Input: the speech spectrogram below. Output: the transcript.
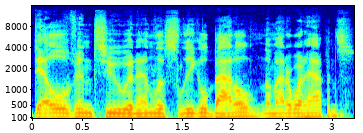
delve into an endless legal battle no matter what happens?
